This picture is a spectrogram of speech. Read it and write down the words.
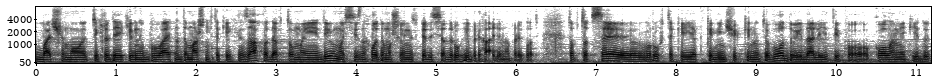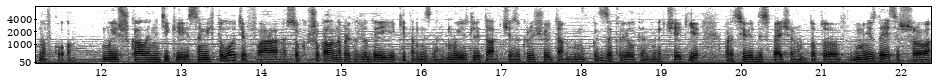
бачимо тих людей, які в них бувають на домашніх таких заходах, то ми дивимося і знаходимо, що вони в 52-й бригаді, наприклад. Тобто, це рух такий, як камінчик кинути воду і далі йти по колам, які йдуть навколо. Ми шукали не тільки самих пілотів, а шукали, наприклад, людей, які там не знаю, миють літак, чи закручують там закрилки на них, чи які працюють диспетчером. Тобто, мені здається, що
